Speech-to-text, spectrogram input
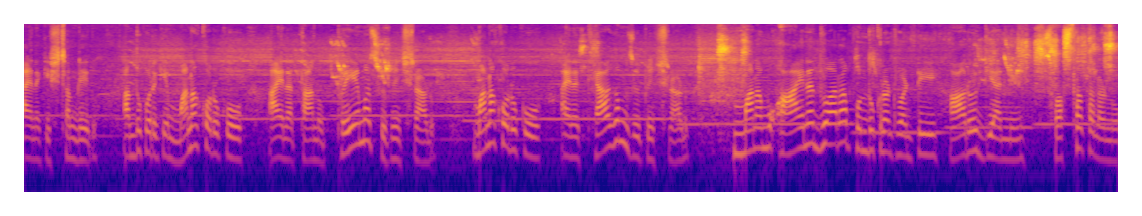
ఆయనకి ఇష్టం లేదు. అందుకొరకే మన కొరకు ఆయన తాను ప్రేమ చూపించినాడు. మన కొరకు ఆయన త్యాగం చూపించినాడు. మనము ఆయన ద్వారా పొందుకున్నటువంటి ఆరోగ్యాన్ని స్వస్థతలను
